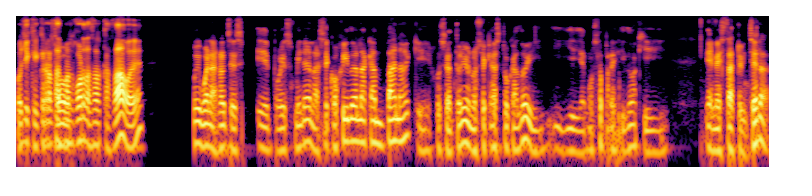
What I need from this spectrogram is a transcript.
Oye, qué, qué ratas Oh. más gordas has cazado, ¿eh? Muy buenas noches. Eh, pues mira, las he cogido en la campana que José Antonio no sé qué has tocado y, y hemos aparecido aquí en esta trinchera.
